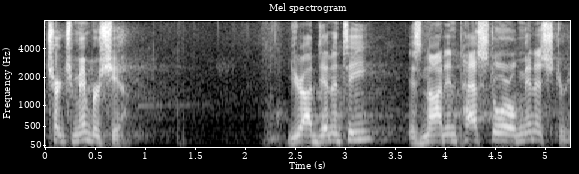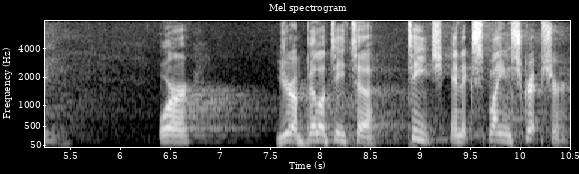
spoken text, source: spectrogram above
church membership. Your identity is not in pastoral ministry or your ability to teach and explain scripture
